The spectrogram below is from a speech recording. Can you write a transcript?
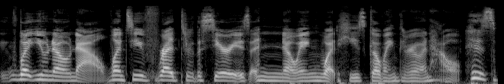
what you know now, once you've read through the series and knowing what he's going through and how his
